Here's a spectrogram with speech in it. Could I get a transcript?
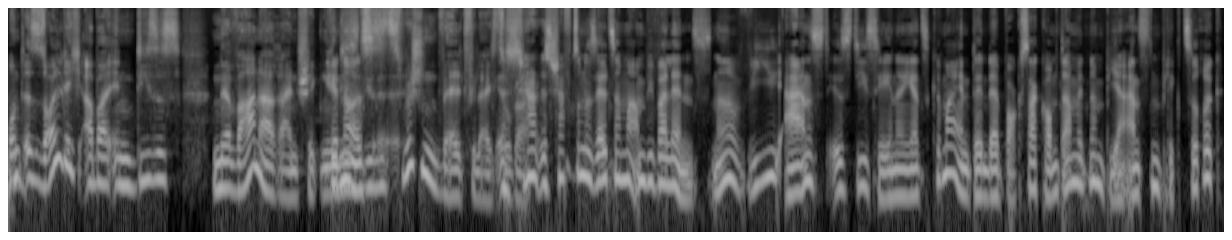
und es soll dich aber in dieses Nirvana reinschicken, in Genau, diese, es- diese Zwischenwelt vielleicht Es, sogar. scha es schafft so eine seltsame Ambivalenz. Ne? Wie ernst ist die Szene jetzt gemeint? Denn der Boxer kommt da mit einem bierernsten Blick zurück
